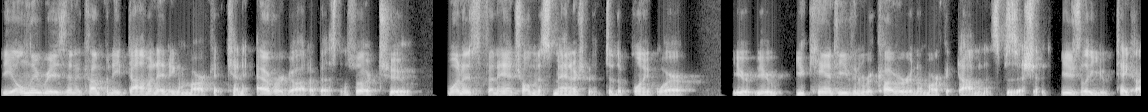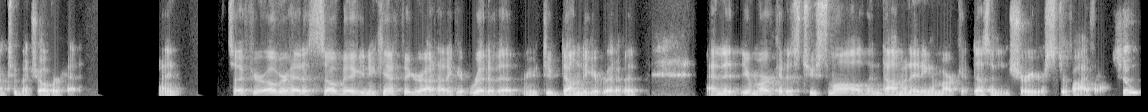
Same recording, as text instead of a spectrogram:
The only reason a company dominating a market can ever go out of business, well, are two. One is financial mismanagement to the point where you're, you're, you can't even recover in a market dominance position. Usually you take on too much overhead. Right? So if your overhead is so big and you can't figure out how to get rid of it, or you're too dumb to get rid of it, and it, your market is too small, then dominating a market doesn't ensure your survival. So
